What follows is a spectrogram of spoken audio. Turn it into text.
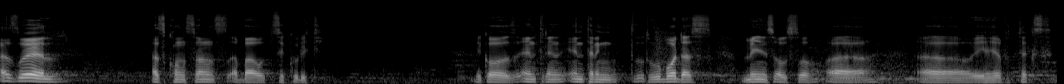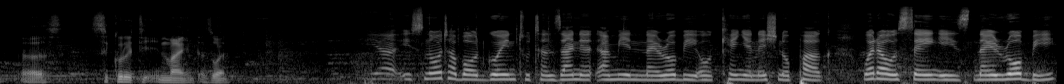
as well as concerns about security. Because entering, entering through borders means also uh, uh, we have take uh, security in mind as well. Yeah, it's not about going to Tanzania, I mean Nairobi or Kenya National Park. What I was saying is Nairobi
